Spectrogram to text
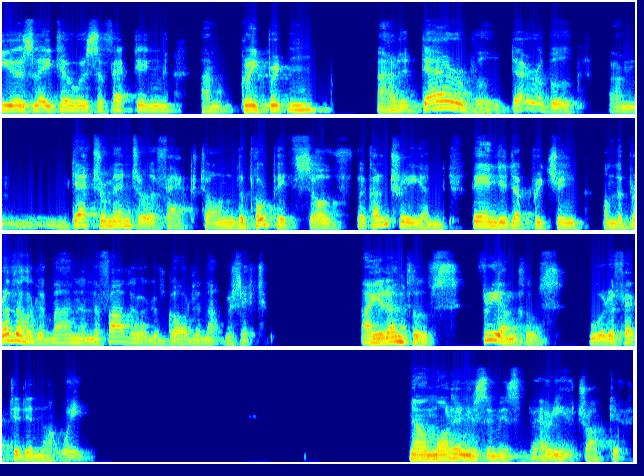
years later was affecting um, Great Britain. I had a terrible, terrible um, detrimental effect on the pulpits of the country. And they ended up preaching on the brotherhood of man and the fatherhood of God, and that was it. I had uncles three uncles who were affected in that way. Now, modernism is very attractive.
